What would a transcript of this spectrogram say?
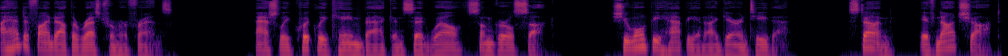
I had to find out the rest from her friends. Ashley quickly came back and said, Well, some girls suck. She won't be happy, and I guarantee that. Stunned, if not shocked,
